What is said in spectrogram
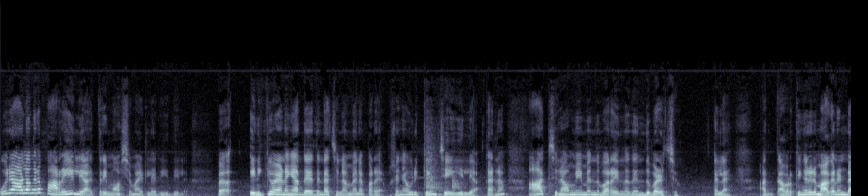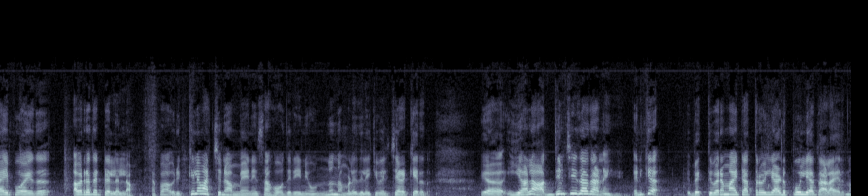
ഒരാളങ്ങനെ പറയില്ല ഇത്രയും മോശമായിട്ടുള്ള രീതിയിൽ ഇപ്പം എനിക്ക് വേണമെങ്കിൽ അദ്ദേഹത്തിന്റെ അച്ഛനും അമ്മേനെ പറയാം. പക്ഷെ ഞാൻ ഒരിക്കലും ചെയ്യില്ല. കാരണം ആ അച്ഛനും അമ്മയും എന്ന് പറയുന്നത് എന്ത് പഴച്ചു? അല്ലേ? അവർക്കിങ്ങനെ ഒരു മകൻ ഉണ്ടായിപ്പോയത് അവരുടെ തെറ്റല്ലല്ലോ. അപ്പോൾ ഒരിക്കലും അച്ഛനും അമ്മേനെയും സഹോദരീനെയും ഒന്നും നമ്മൾ ഇതിലേക്ക് വലിച്ചിഴക്കരുത്. ഇയാൾ ആദ്യം ചെയ്തതാണ്. എനിക്ക് വ്യക്തിപരമായിട്ട് അത്ര വലിയ അടുപ്പമില്ലാത്ത ആളായിരുന്നു.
